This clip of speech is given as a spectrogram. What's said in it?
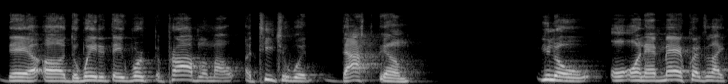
their uh the way that they worked the problem out, a teacher would dock them, you know, on, on that math question like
